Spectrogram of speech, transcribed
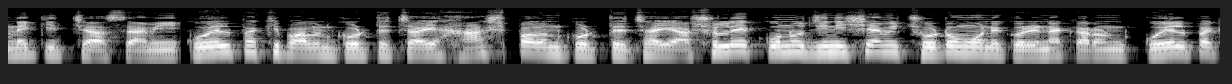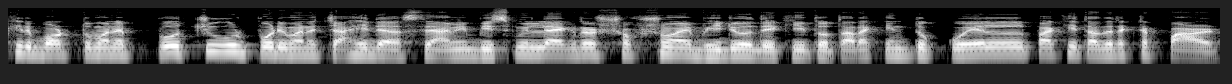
অনেক ইচ্ছা আছে। আমি কোয়েল পাখি পালন করতে চাই, হাঁস পালন করতে চাই। আসলে কোনো জিনিসই আমি ছোট মনে করি না, কারণ কোয়েল পাখির বর্তমানে প্রচুর পরিমাণে চাহিদা আছে। আমি বিসমিল্লা একবার সবসময় ভিডিও দেখি, তো তারা কিন্তু কোয়েল পাখি তাদের একটা পার্ট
